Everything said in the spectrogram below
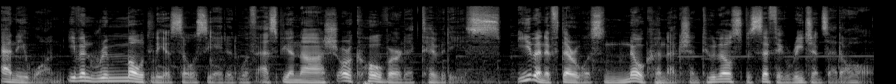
anyone, even remotely associated with espionage or covert activities, even if there was no connection to those specific regions at all.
